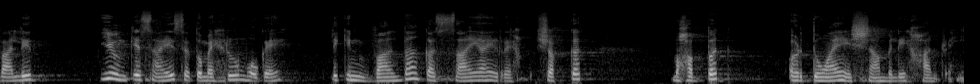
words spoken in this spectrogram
والد یہ ان کے سائے سے تو محروم ہو گئے۔ لیکن والدہ کا سایہ شفقت، محبت اور دعائیں شامل حال رہیں۔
